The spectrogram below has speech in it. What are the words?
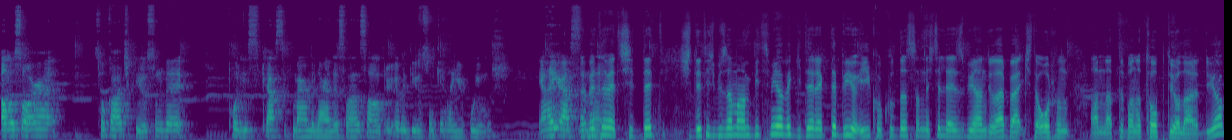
Ama sonra sokağa çıkıyorsun ve polis plastik mermilerle sana saldırıyor ve diyorsun ki hayır buymuş ya hayır aslında. Evet evet şiddet şiddet hiçbir zaman bitmiyor ve giderek de büyüyor. İlkokulda sana işte lezbiyen diyorlar. Ben işte Orhun anlattı bana top diyorlar diyor.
